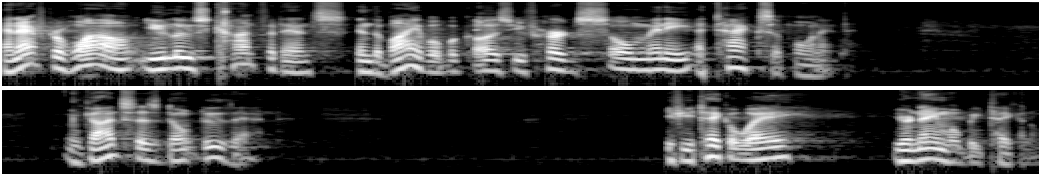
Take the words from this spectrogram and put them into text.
And after a while, you lose confidence in the Bible because you've heard so many attacks upon it. And God says, don't do that. If you take away, your name will be taken away.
